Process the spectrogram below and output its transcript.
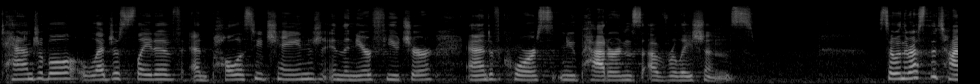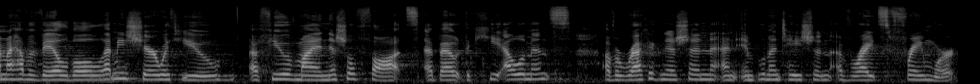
tangible legislative and policy change in the near future, and of course, new patterns of relations. So in the rest of the time I have available, let me share with you a few of my initial thoughts about the key elements of a recognition and implementation of rights framework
